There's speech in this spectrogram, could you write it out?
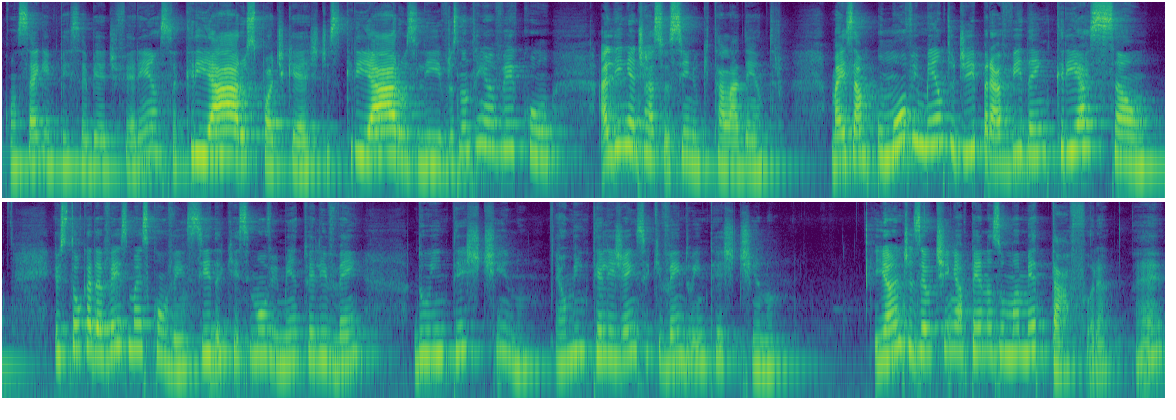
conseguem perceber a diferença? Criar os podcasts, criar os livros, não tem a ver com a linha de raciocínio que está lá dentro, mas a, o movimento de ir para a vida em criação. Eu estou cada vez mais convencida que esse movimento ele vem do intestino. É uma inteligência que vem do intestino. E antes eu tinha apenas uma metáfora, né?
